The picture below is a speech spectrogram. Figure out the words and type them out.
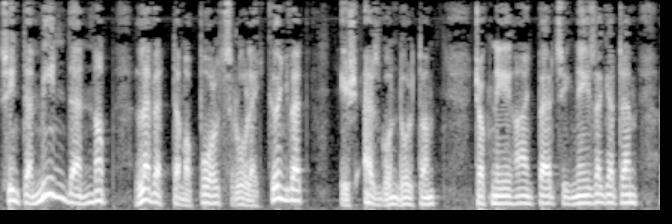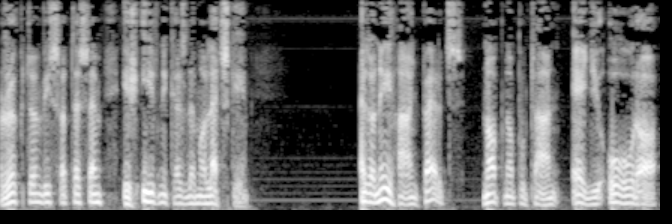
szinte minden nap levettem a polcról egy könyvet, és ezt gondoltam, csak néhány percig nézegetem, rögtön visszateszem, és írni kezdem a leckém. Ez a néhány perc nap-nap után egy óra,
